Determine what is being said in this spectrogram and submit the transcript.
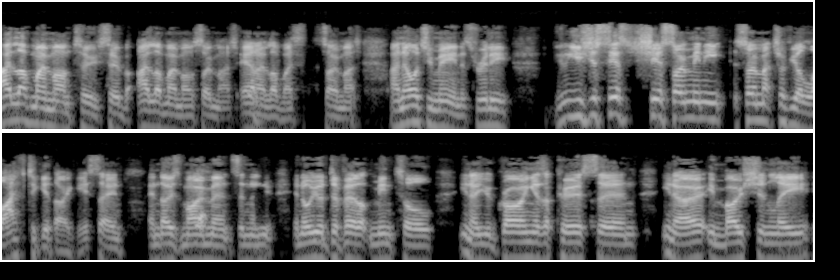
I love my mom too. So I love my mom so much, and I love my so much. I know what you mean. It's really you, just share, share so many so much of your life together i guess and and those moments yeah. and and all your developmental you know you're growing as a person you know emotionally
